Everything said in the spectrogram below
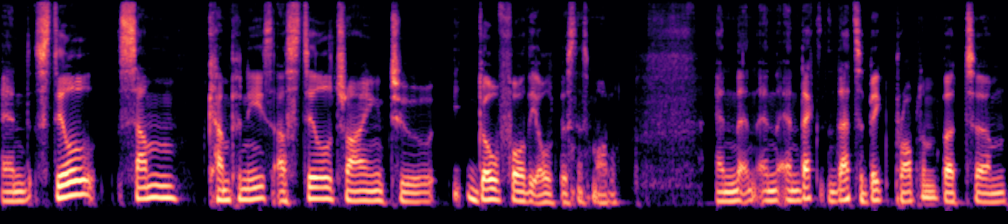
and still some companies are still trying to go for the old business model. And and and, and that, that's a big problem. But um,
